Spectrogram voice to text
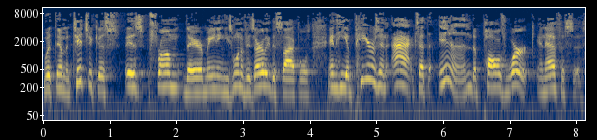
with them. And Tychicus is from there, meaning he's one of his early disciples, and he appears in Acts at the end of Paul's work in Ephesus.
